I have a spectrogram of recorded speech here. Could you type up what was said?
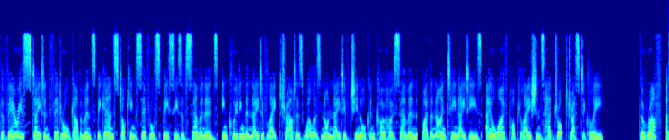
the various state and federal governments began stocking several species of salmonids, including the native lake trout as well as non-native chinook and coho salmon. By the 1980s, alewife populations had dropped drastically. The ruffe, a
